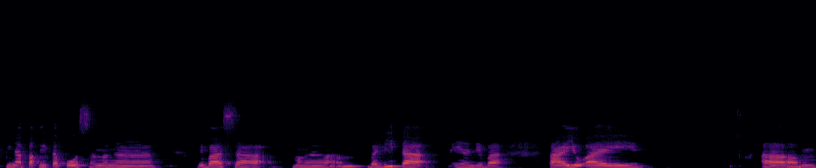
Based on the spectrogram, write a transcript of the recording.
pinapakita po sa mga 'di ba, sa mga balita, ayan, 'di ba? Tayo ay um,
